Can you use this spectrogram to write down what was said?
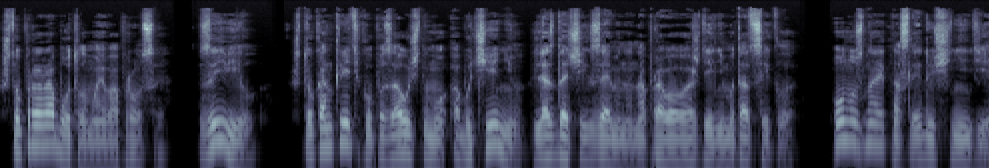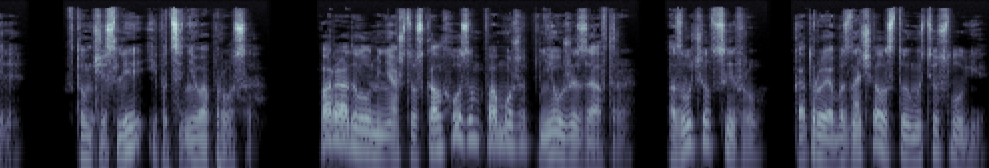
что проработал мои вопросы. Заявил, что конкретику по заочному обучению для сдачи экзамена на право вождения мотоцикла он узнает на следующей неделе, в том числе и по цене вопроса. Порадовал меня, что с колхозом поможет мне уже завтра. Озвучил цифру, которая обозначала стоимость услуги,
